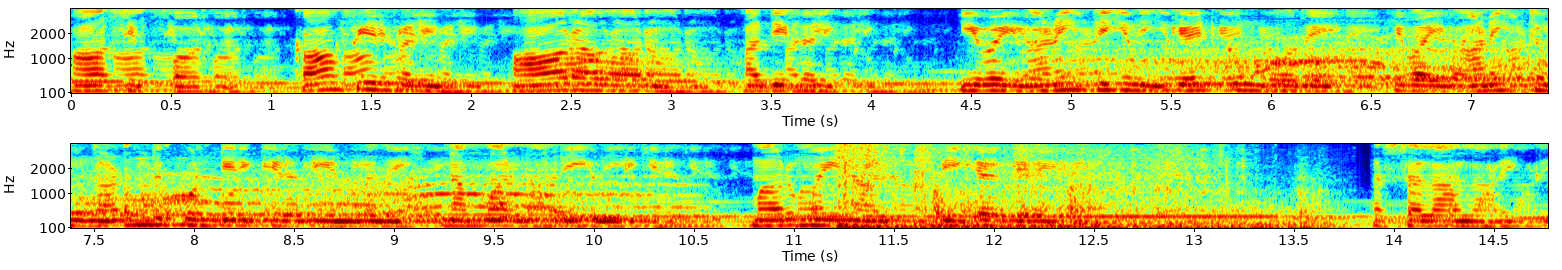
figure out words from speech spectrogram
ஆசிப்பார்கள். காபிர்களின் ஆரவாரம் அதிகரிக்கும். இவை அனைத்தையும் கேட்கும் போதே இவை அனைத்தும் நடந்து கொண்டிருக்கிறது என்பதை நம்மால் அறிய முடிகிறது. மறுமை நாள் மிக விரைவில். அஸ்லாம் வலைக்கும்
